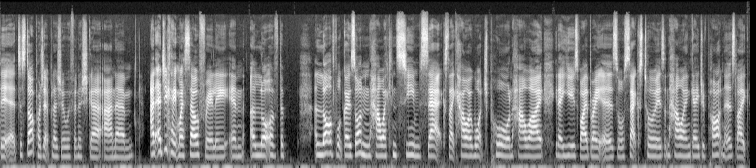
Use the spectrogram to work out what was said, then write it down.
the to start project pleasure with Anushka and um and educate myself really in a lot of the a lot of what goes on and how I consume sex, like how I watch porn, how I, you know, use vibrators or sex toys and how I engage with partners. Like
